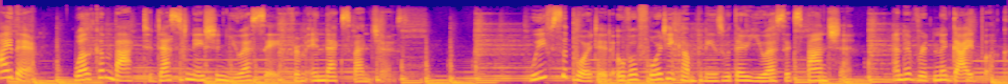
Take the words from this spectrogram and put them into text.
Hi there. Welcome back to Destination USA from Index Ventures. We've supported over 40 companies with their US expansion and have written a guidebook.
